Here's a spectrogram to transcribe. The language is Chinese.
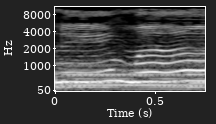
你们。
